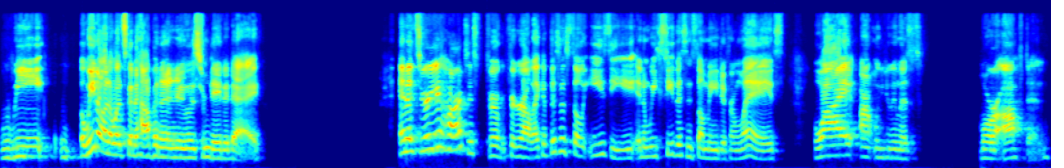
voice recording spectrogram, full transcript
We we don't know what's going to happen in the news from day to day. And it's very hard to figure out, like, if this is so easy and we see this in so many different ways, why aren't we doing this more often?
